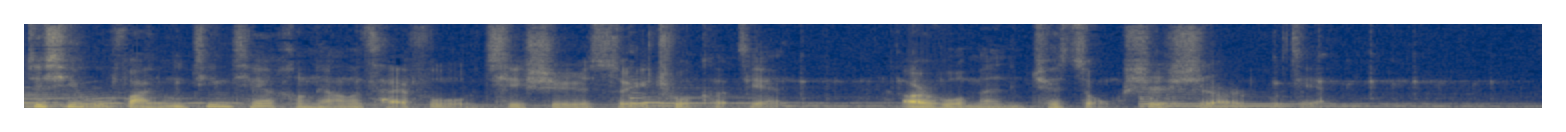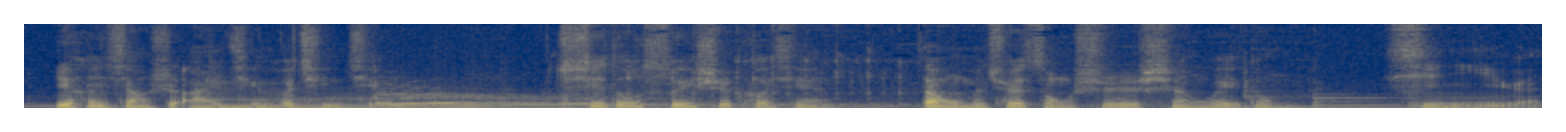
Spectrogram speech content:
这些无法用金钱衡量的财富，其实随处可见，而我们却总是视而不见。也很像是爱情和亲情，这些都随时可见，但我们却总是身未动，心已远。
